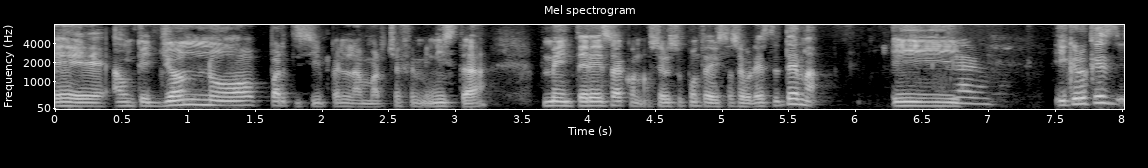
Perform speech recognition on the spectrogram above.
eh, aunque yo no participe en la marcha feminista, me interesa conocer su punto de vista sobre este tema. Y, y creo que es,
